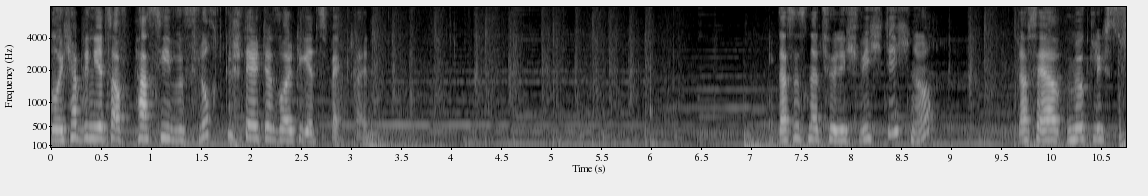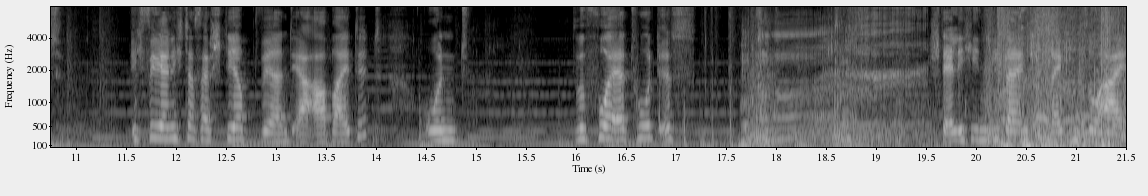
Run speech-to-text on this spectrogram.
So, ich habe ihn jetzt auf passive Flucht gestellt. Der sollte jetzt wegrennen. Das ist natürlich wichtig, ne? Dass er möglichst... Ich will ja nicht, dass er stirbt, während er arbeitet. Und bevor er tot ist, stelle ich ihn lieber entsprechend so ein.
